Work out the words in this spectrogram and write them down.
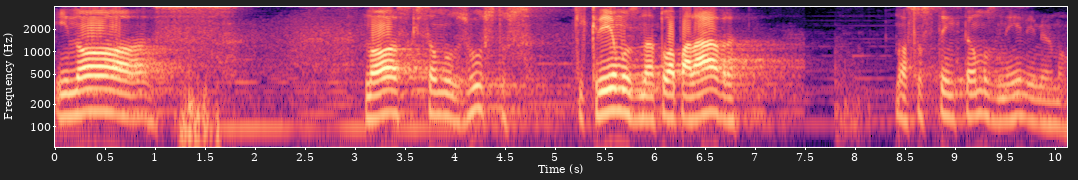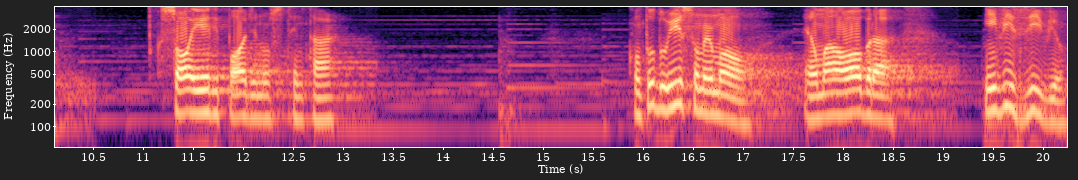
e nós nós que somos justos que cremos na tua palavra, nós sustentamos nele, meu irmão. Só ele pode nos sustentar. Com tudo isso, meu irmão, é uma obra invisível.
